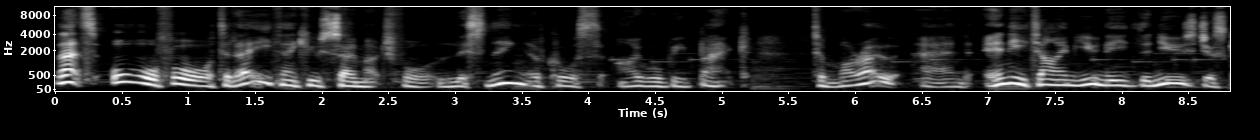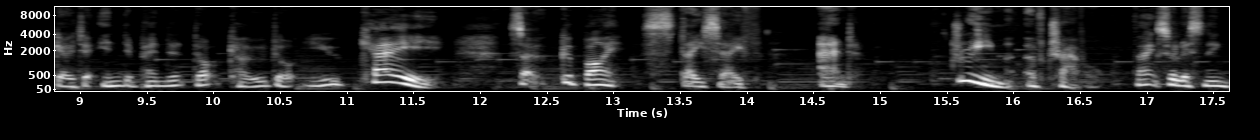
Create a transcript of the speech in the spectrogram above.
That's all for today. Thank you so much for listening. Of course, I will be back tomorrow, and anytime you need the news, just go to independent.co.uk. So, goodbye, stay safe, and dream of travel. Thanks for listening.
